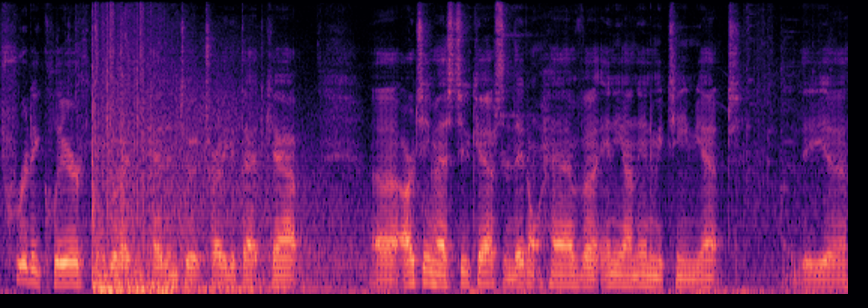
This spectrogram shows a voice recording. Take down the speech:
pretty clear, I'm going to go ahead and head into it, try to get that cap. Uh, our team has two caps, and they don't have uh, any on the enemy team yet. The uh,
